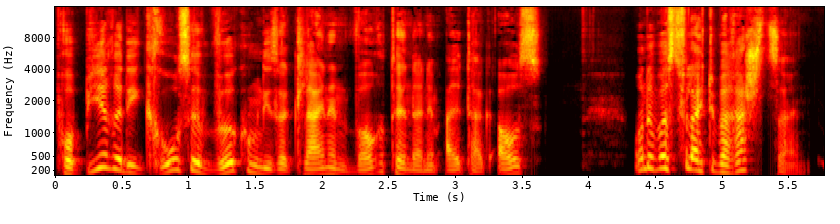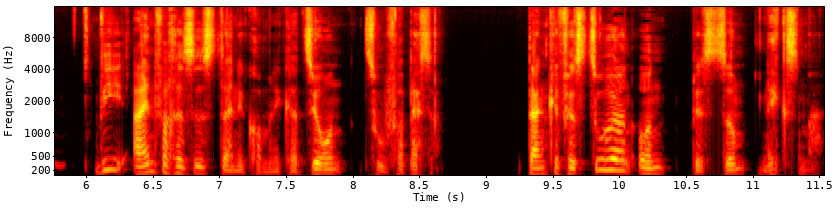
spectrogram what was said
probiere die große Wirkung dieser kleinen Worte in deinem Alltag aus und du wirst vielleicht überrascht sein, wie einfach es ist, deine Kommunikation zu verbessern. Danke fürs Zuhören und bis zum nächsten Mal.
